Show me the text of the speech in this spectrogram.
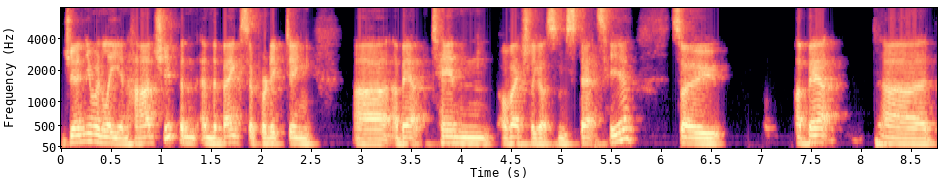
genuinely in hardship, and, and the banks are predicting uh, about ten. I've actually got some stats here. So about uh,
